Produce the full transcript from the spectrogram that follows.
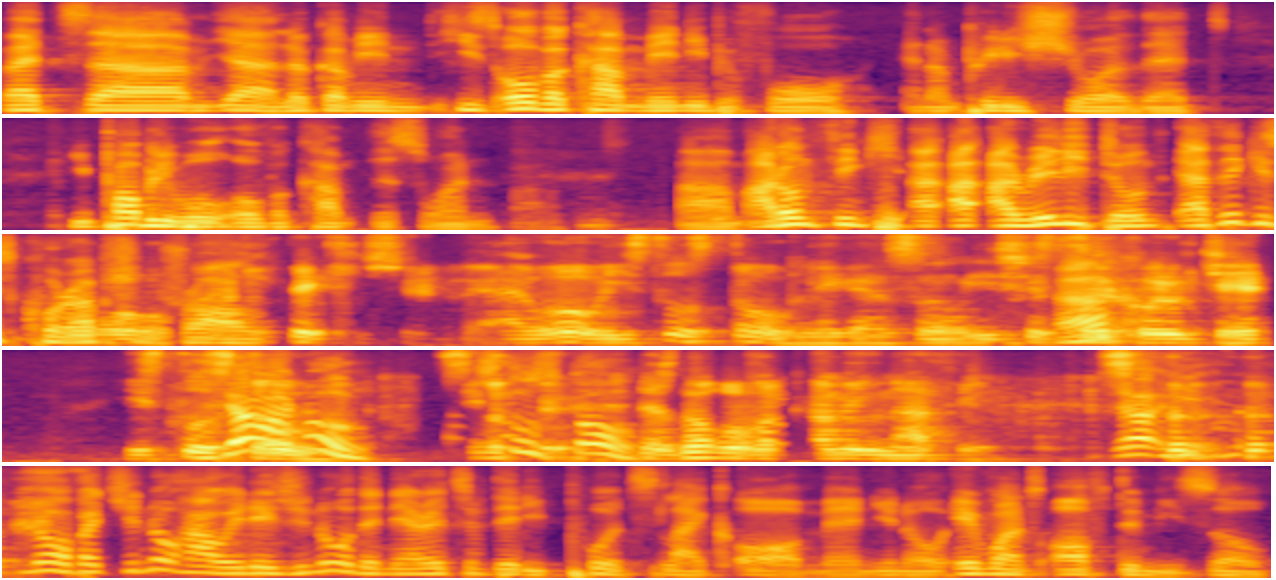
but um, yeah, look, I mean, he's overcome many before, and I'm pretty sure that he probably will overcome this one. Um, I don't think he, I, I really don't. I think his corruption whoa, trial. I think he should. Whoa, he's still stole, nigga. So he should still huh? go to jail. He's still stole. Yeah, no, he's still stole. There's no overcoming nothing yeah, he, no, but you know how it is. You know the narrative that he puts, like, oh man, you know, everyone's after me, so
